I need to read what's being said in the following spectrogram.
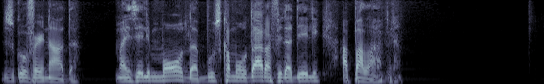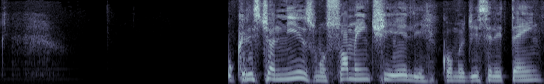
desgovernada, mas ele molda, busca moldar a vida dele a palavra. O cristianismo, somente ele, como eu disse, ele tem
